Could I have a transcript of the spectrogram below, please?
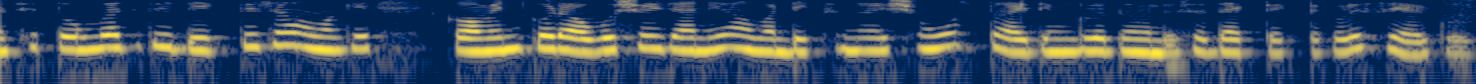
আছে। তোমরা যদি দেখতে চাও আমাকে কমেন্ট করে অবশ্যই জানিও আমার ডিকশনারির সমস্ত আইটেমগুলো তোমাদের সাথে একটা একটা করে শেয়ার করব।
